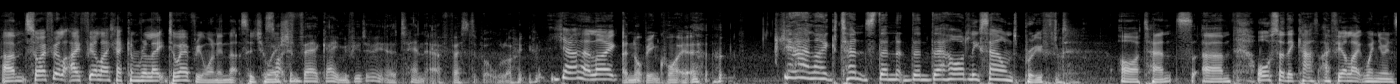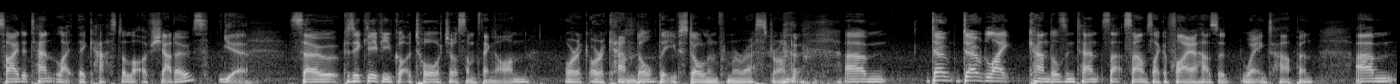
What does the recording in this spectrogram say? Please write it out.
Um, so I feel I feel like I can relate to everyone in that It's like situation. fair game if you're doing a tent at a festival, like, yeah, like and not being quiet. Yeah, like tents, then, then they're hardly soundproofed. are tents. Um, also, they cast. I feel like when you're inside a tent, like they cast a lot of shadows. Yeah. So, particularly if you've got a torch or something on, or a, or a candle that you've stolen from a restaurant, um, don't don't light candles in tents. That sounds like a fire hazard waiting to happen. Um,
